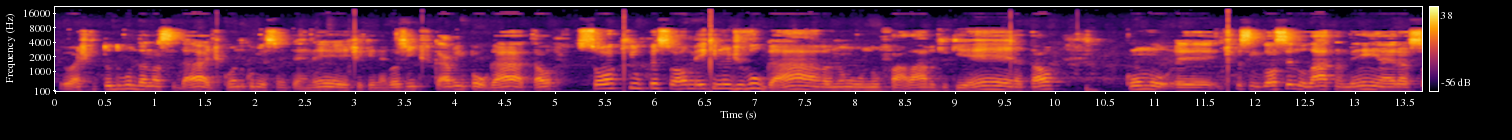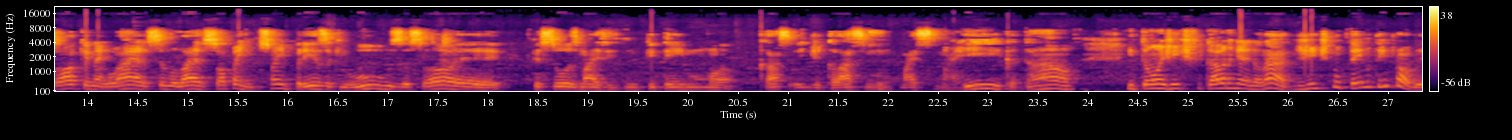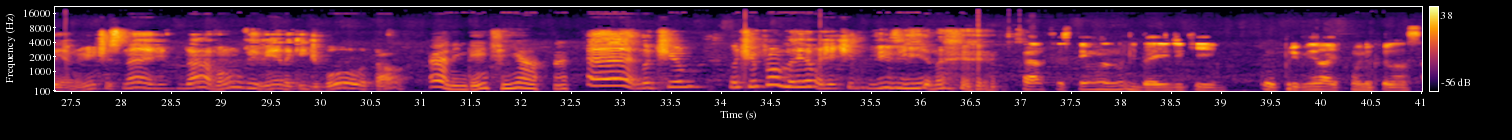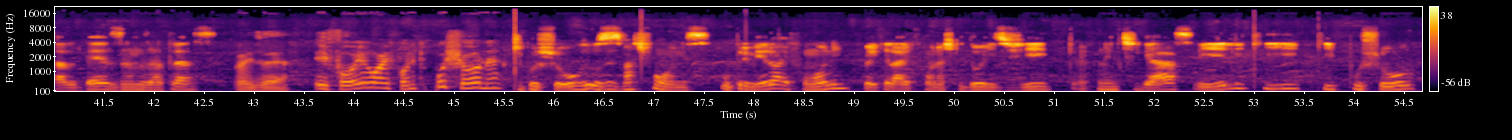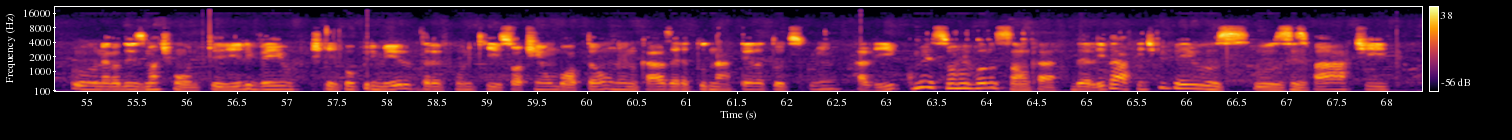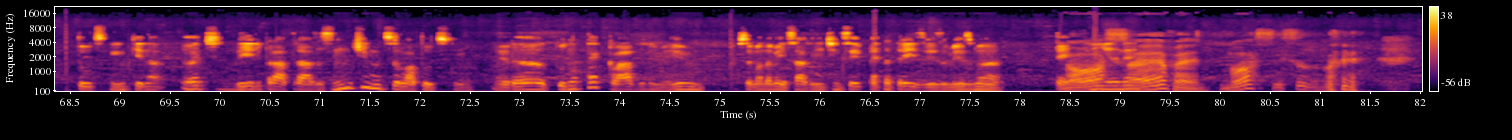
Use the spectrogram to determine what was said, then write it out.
Eu acho que todo mundo da nossa idade, quando começou a internet, aquele negócio, a gente ficava empolgado tal. Só que o pessoal meio que não divulgava, não, não falava o que, que era tal. Como, é, tipo assim, igual celular também, era só aquele negócio, ah, era celular é só, pra, só empresa que usa, só é, pessoas mais que tem uma classe de classe mais, mais rica tal. Então a gente ficava naquele negócio, ah, a gente não tem, não tem problema. A gente, né, a gente, ah, vamos vivendo aqui de boa tal. É, ninguém tinha, né? É, não tinha, não tinha problema, a gente vivia, né? Cara, vocês têm uma ideia de que o primeiro iPhone foi lançado 10 anos atrás? Pois é. E foi o iPhone que puxou, né? Que puxou os smartphones. O primeiro iPhone foi aquele iPhone, acho que 2G, que é iPhone antigaço. Ele que, que puxou o negócio do smartphone. Porque ele veio, acho que ele foi o primeiro telefone que só tinha um botão, né? No caso, era tudo na tela, touchscreen. Ali começou a revolução, cara. Dali pra frente que veio os, os smart, touchscreen, porque na- antes dele pra trás, assim, não tinha muito celular touchscreen. Era tudo no teclado ali mesmo. Você mandar mensagem, ele tinha que ser aperta três vezes a mesma teclinha, Nossa, né? é, velho. Nossa, isso.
